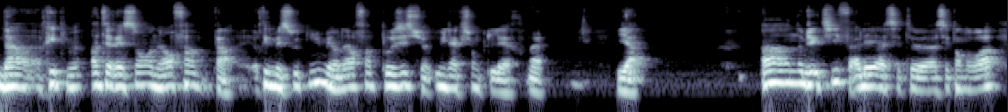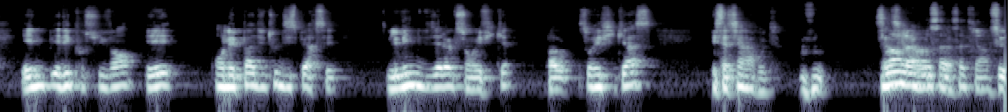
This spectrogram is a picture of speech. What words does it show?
d'un rythme intéressant. On est enfin, enfin, le rythme est soutenu, mais on est enfin posé sur une action claire. Ouais. Il y a un objectif, aller à, cette, à cet endroit, et, une- et des poursuivants, et on n'est pas du tout dispersé. Les lignes de dialogue sont efficaces, pardon, sont efficaces, et ça tient la route. Mhm. Ça non, tient la là, route, ça, tient. C'est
